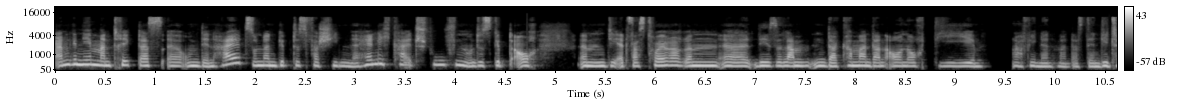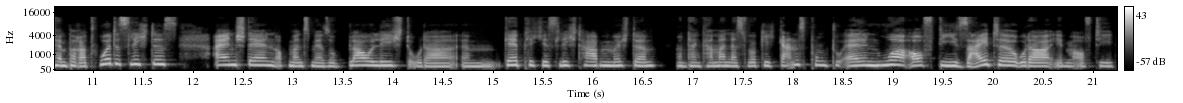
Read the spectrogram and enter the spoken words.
angenehm. Man trägt das äh, um den Hals und dann gibt es verschiedene Helligkeitsstufen und es gibt auch ähm, die etwas teureren äh, Leselampen. Da kann man dann auch noch die ach, wie nennt man das denn, die Temperatur des Lichtes einstellen, ob man es mehr so Blaulicht oder ähm, gelbliches Licht haben möchte. Und dann kann man das wirklich ganz punktuell nur auf die Seite oder eben auf die,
